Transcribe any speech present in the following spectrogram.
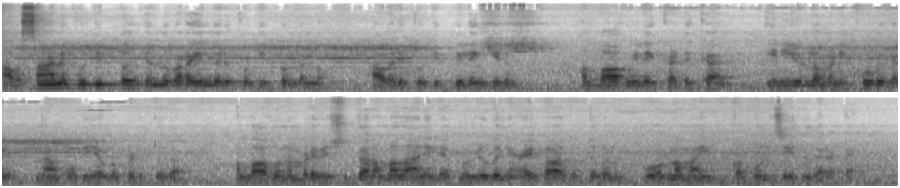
അവസാന കുതിപ്പ് എന്ന് പറയുന്നൊരു കുതിപ്പുണ്ടല്ലോ. ആ ഒരു കുതിപ്പിലെങ്കിലും അള്ളാഹുവിലേക്ക് അടുക്കാൻ ഇനിയുള്ള മണിക്കൂറുകൾ നാം ഉപയോഗപ്പെടുത്തുക. അള്ളാഹു നമ്മുടെ വിശുദ്ധ റമദാനിലെ മുഴുവൻ അഭിബാധത്തുകളും പൂർണമായും കബൂൽ ചെയ്തു തരട്ടെ.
